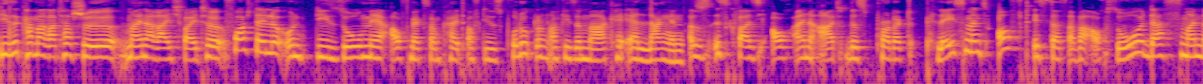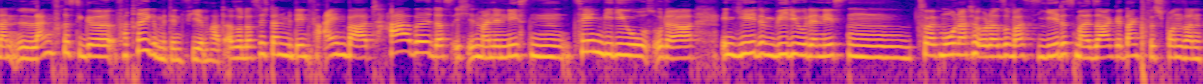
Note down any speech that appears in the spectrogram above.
diese Kameratasche meiner Reichweite vorstelle und die so mehr Aufmerksamkeit auf dieses Produkt und auf diese Marke erlangen. Also es ist quasi auch eine Art des Product Placements. Oft ist das aber auch so, dass man dann langfristige Verträge mit den Firmen hat. Also dass ich dann mit denen vereinbart habe, dass ich in meinen nächsten zehn Videos oder in jedem Video der nächsten zwölf Monate oder sowas jedes Mal sage, danke fürs Sponsern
